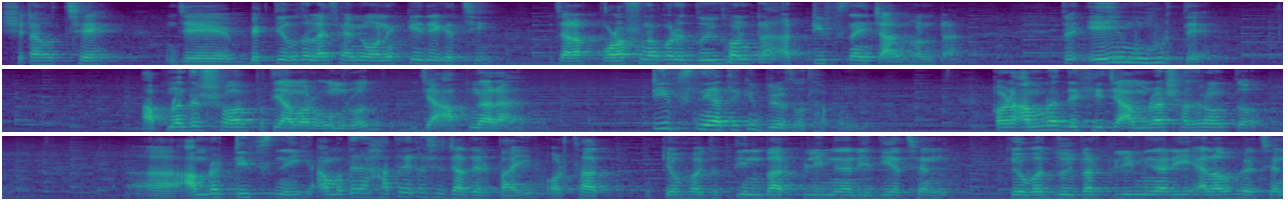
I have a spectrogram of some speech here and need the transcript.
সেটা হচ্ছে যে, ব্যক্তিগত লাইফে আমি অনেককেই দেখেছি, যারা পড়াশোনা করে দুই ঘণ্টা আর টিপস নেয় চার ঘণ্টা। তো এই মুহূর্তে আপনাদের সবার প্রতি আমার অনুরোধ যে আপনারা টিপস নেওয়া থেকে বিরত থাকুন। কারণ আমরা দেখি যে আমরা সাধারণত আমরা টিপস নিই। আমাদের হাতের কাছে যাদের পাই, অর্থাৎ কেউ হয়তো তিনবার প্রিলিমিনারি দিয়েছেন, কেউ বা দুইবার প্রিলিমিনারি অ্যালাউ হয়েছেন,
